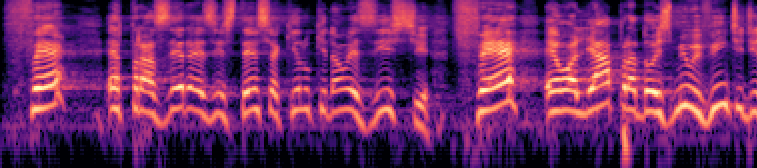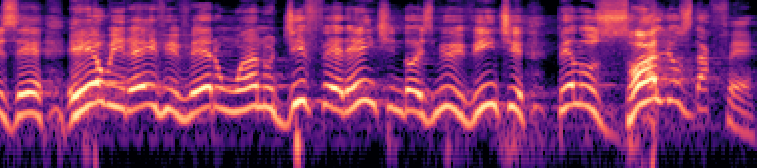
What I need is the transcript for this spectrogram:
Fé é trazer à existência aquilo que não existe. Fé é olhar para 2020 e dizer: eu irei viver um ano diferente em 2020 pelos olhos da fé.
